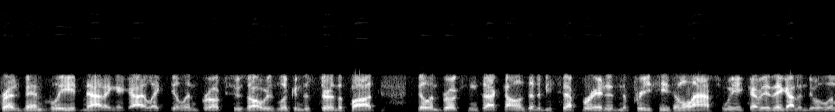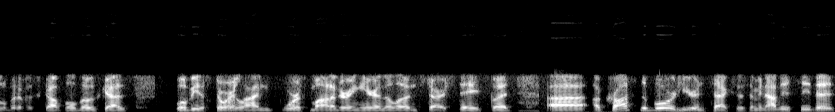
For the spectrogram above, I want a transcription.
Fred VanVleet and adding a guy like Dillon Brooks, who's always looking to stir the pot. Dillon Brooks and Zach Collins had to be separated in the preseason last week. I mean, they got into a little bit of a scuffle. Those guys will be a storyline worth monitoring here in the Lone Star State. But uh, across the board here in Texas, I mean, obviously the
